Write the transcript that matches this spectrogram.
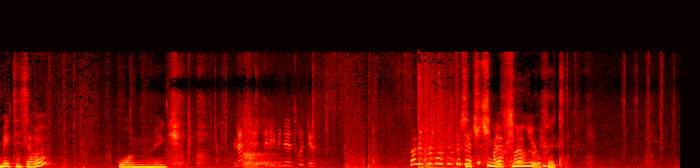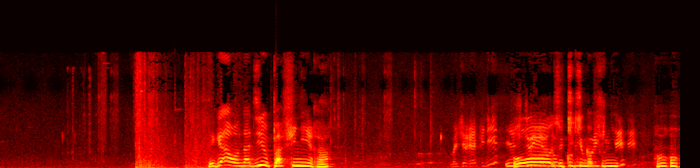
Mec, t'es sérieux? Oh mec. Là, j'ai juste éliminé le truc. Non, laisse-le moi, s'il te plaît. C'est qui qui m'a fini en fait Les gars, on a dit euh, pas finir, hein. Bah, j'ai rien fini. Et j'ai Oh, c'est qui qui m'a fini Oh, oh,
